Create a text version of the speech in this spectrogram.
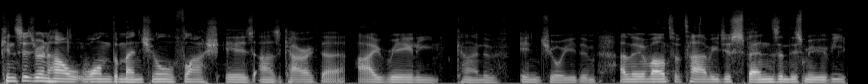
considering how one-dimensional Flash is as a character, I really kind of enjoyed him, and the amount of time he just spends in this movie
